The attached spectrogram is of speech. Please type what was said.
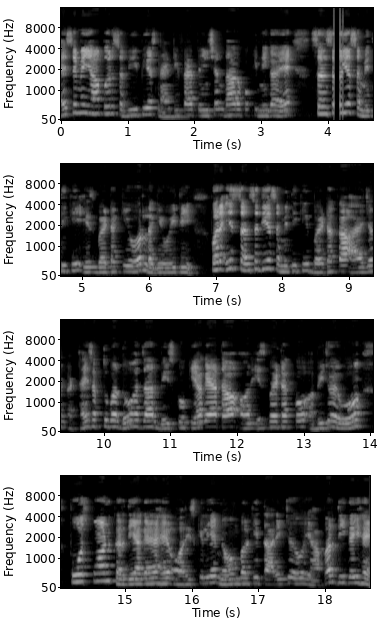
ऐसे में यहाँ पर सभी ईपीएस 95 पेंशन धारकों की निगाहें संसदीय समिति की इस बैठक की ओर लगी हुई थी। पर इस संसदीय समिति की बैठक का आयोजन 28 अक्टूबर 2020 को किया गया था और इस बैठक को अभी जो है वो पोस्टपोन कर दिया गया है और इसके लिए नवंबर की तारीख जो है वो यहाँ पर दी गई है।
